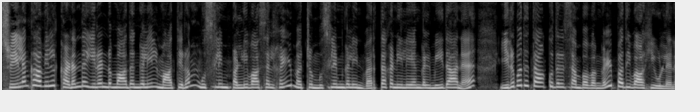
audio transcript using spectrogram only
ஸ்ரீலங்காவில் கடந்த இரண்டு மாதங்களில் மாத்திரம் முஸ்லிம் பள்ளிவாசல்கள் மற்றும் முஸ்லிம்களின் வர்த்தக நிலையங்கள் மீதான இருபது தாக்குதல் சம்பவங்கள் பதிவாகியுள்ளன.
